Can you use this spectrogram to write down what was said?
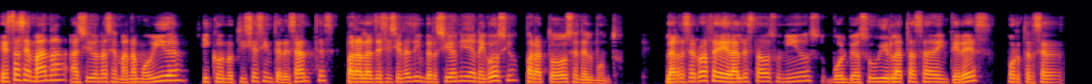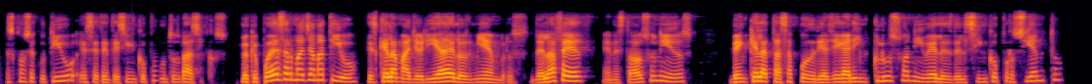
Esta semana ha sido una semana movida y con noticias interesantes para las decisiones de inversión y de negocio para todos en el mundo. La Reserva Federal de Estados Unidos volvió a subir la tasa de interés por tercer mes consecutivo en 75 puntos básicos. Lo que puede ser más llamativo es que la mayoría de los miembros de la Fed en Estados Unidos ven que la tasa podría llegar incluso a niveles del 5%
